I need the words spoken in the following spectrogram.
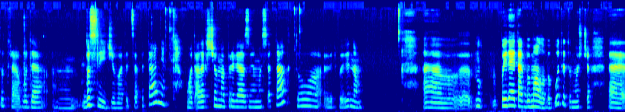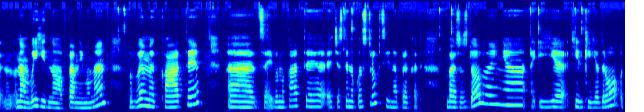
Тут треба буде е, досліджувати це питання. От, але якщо ми прив'язуємося так, то відповідно. Е, ну, По ідеї, так би мало би бути, тому що е, нам вигідно в певний момент вимикати цей, вимикати частину конструкції, наприклад, без оздоблення, і є тільки ядро, от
